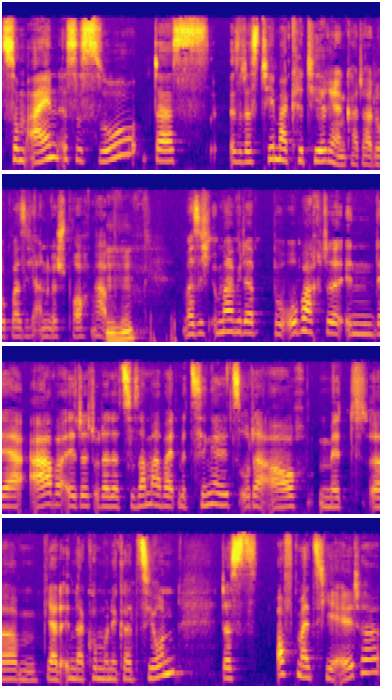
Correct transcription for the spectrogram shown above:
Zum einen ist es so, dass, also das Thema Kriterienkatalog, was ich angesprochen habe, mhm. was ich immer wieder beobachte in der Arbeit oder der Zusammenarbeit mit Singles oder auch mit, ähm, ja, in der Kommunikation, dass oftmals je älter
